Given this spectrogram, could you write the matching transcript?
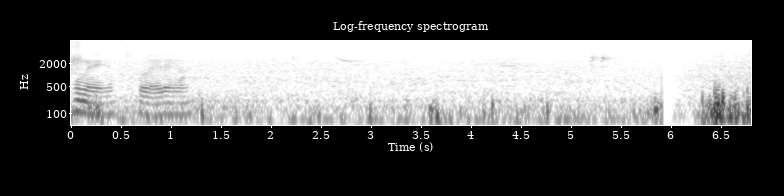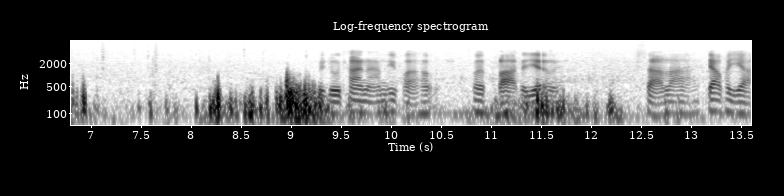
ข้างในสวยเลยครับไป ดูท่าน้ำดีกว่าครับว่าปลาจะเยอะไหมศาลาเจ้าพยา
